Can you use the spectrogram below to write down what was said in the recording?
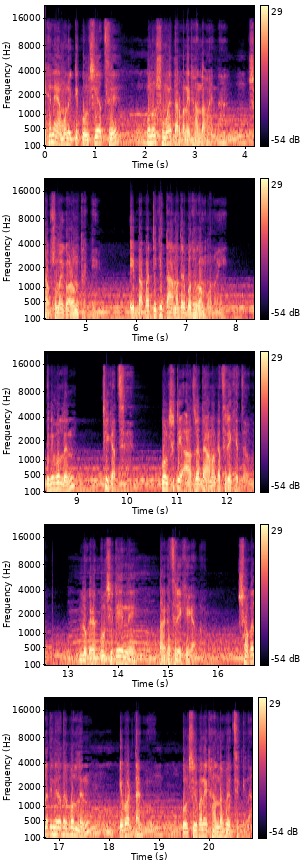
এখানে এমন একটি কলসি আছে, কোনো সময় তার পানি ঠান্ডা হয় না, সব সময় গরম থাকে। এই ব্যাপারটি কি তা আমাদের বোধগম্য নয়? তিনি বললেন, ঠিক আছে, কলসিটি আজ রাতে আমার কাছে রেখে যাও লোকেরা কলসিটি এনে তার কাছে রেখে গেল। সকালে তিনি তাদের বললেন, এবার দেখো, কলসির পানি ঠান্ডা হয়েছে কিনা?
